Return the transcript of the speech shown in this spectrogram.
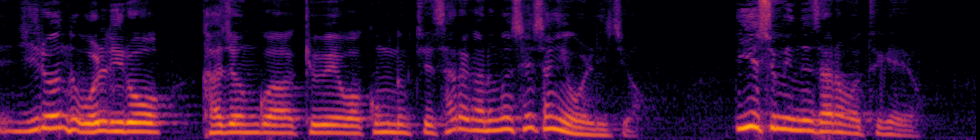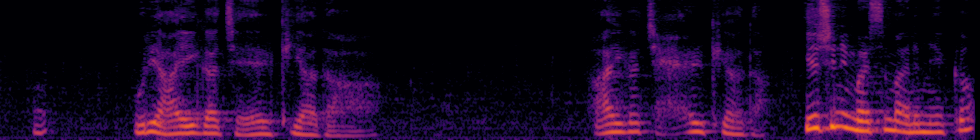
이런 원리로 가정과 교회와 공동체 살아가는 건 세상의 원리죠. 예수 믿는 사람 어떻게 해요? 우리 아이가 제일 귀하다. 아이가 제일 귀하다. 예수님 말씀 아닙니까?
